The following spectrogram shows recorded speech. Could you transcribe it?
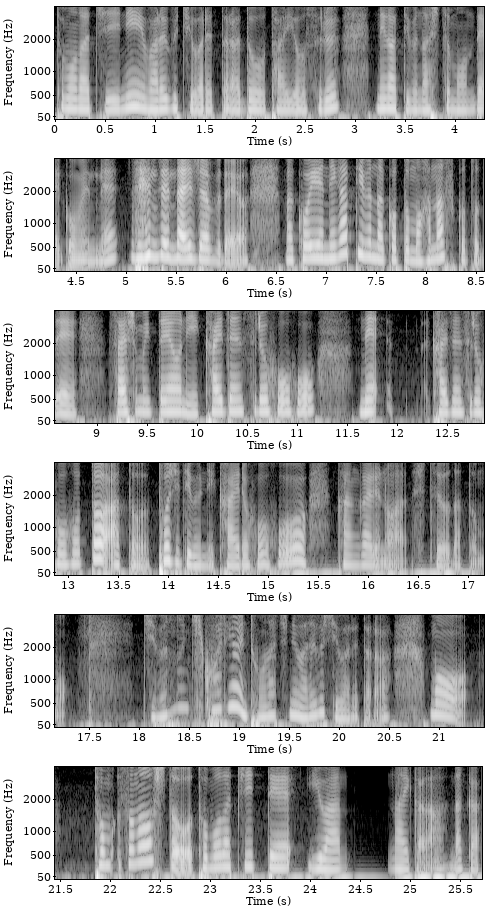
友達に悪口言われたらどう対応する？ネガティブな質問でごめんね。全然大丈夫だよ。まあ、こういうネガティブなことも話すことで最初も言ったように改善する方法、ね、改善する方法とあとポジティブに変える方法を考えるのは必要だと思う。自分の聞こえるように友達に悪口言われたらもうその人を友達って言わないかな。なんか、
